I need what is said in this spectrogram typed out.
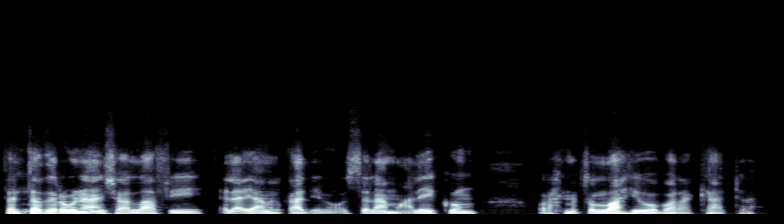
فانتظرونا إن شاء الله في الأيام القادمة. والسلام عليكم ورحمة الله وبركاته.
